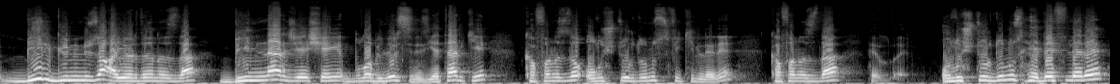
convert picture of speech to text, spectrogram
bir gününüze ayırdığınızda binlerce şey bulabilirsiniz. Yeter ki kafanızda oluşturduğunuz fikirleri kafanızda oluşturduğunuz hedeflere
